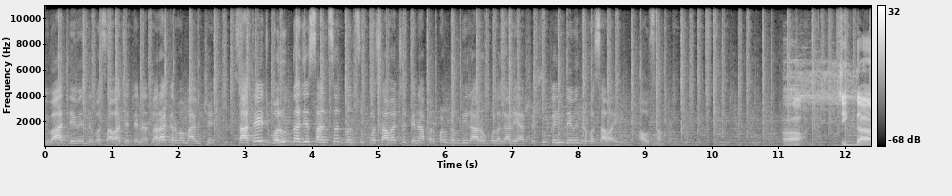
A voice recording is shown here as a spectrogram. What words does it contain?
વિવાદ દેવેન્દ્ર વસાવા છે, તેના દ્વારા કરવામાં આવ્યું છે. સાથે જ ભરૂચના જે સાંસદ મનસુખ વસાવા છે, તેના પર પણ ગંભીર આરોપો લગાવ્યા છે. શું કહ્યું દેવેન્દ્ર વસાવાએ? આવો સાંભળીએ. ચિગદા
